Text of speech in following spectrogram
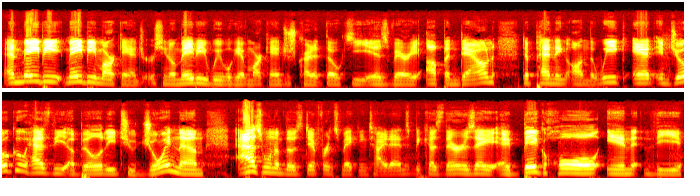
and maybe, maybe Mark Andrews. You know, maybe we will give Mark Andrews credit, though he is very up and down depending on the week. And Njoku has the ability to join them as one of those difference making tight ends because there is a, a big hole in the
